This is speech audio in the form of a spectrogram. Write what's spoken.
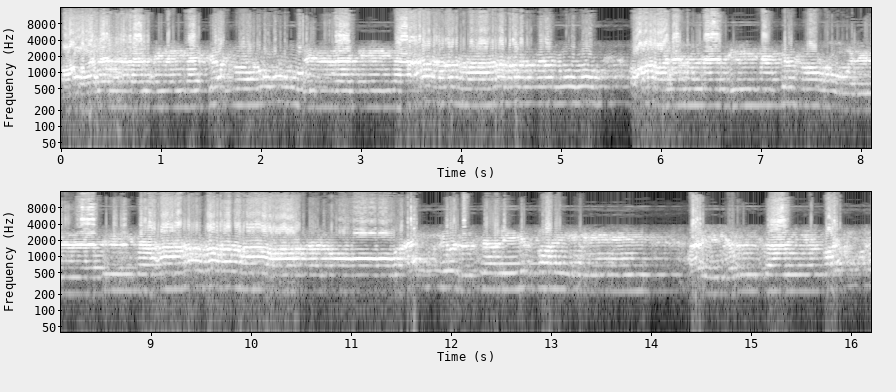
قال الذين كفروا للذين آمنوا قال الذين كفروا للذين آمنوا أي الفريقين أي الفريقين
